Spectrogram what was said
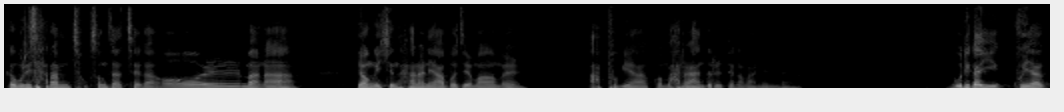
그러니까 우리 사람 속성 자체가 얼마나 영이신 하나님 아버지의 마음을 아프게 하고 말을 안 들을 때가 많이 있나요? 우리가 이 구약,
